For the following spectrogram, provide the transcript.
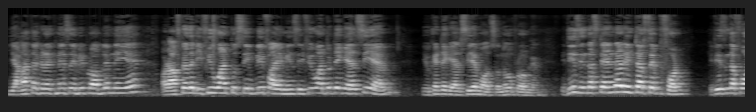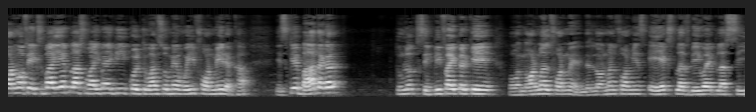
यहाँ तक रखने से भी प्रॉब्लम नहीं है। और after that if you want to simplify means if you want to take LCM you can take LCM also no problem it is in the standard intercept form it is in the form of x by a plus y by b equal to one so मैं वही फॉर्म में ही रखा। इसके बाद अगर तुम लोग सिंप्लीफाई करके नॉर्मल फॉर्म में normal form means a x plus b y plus c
